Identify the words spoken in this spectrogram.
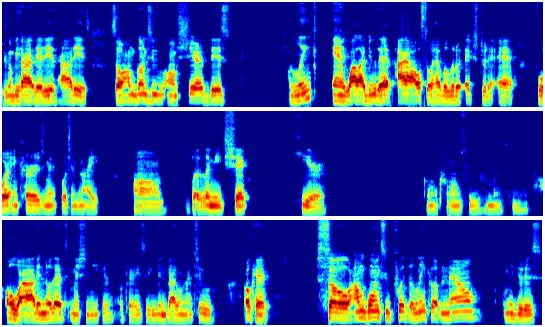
It's gonna be how it is, how it is. So I'm going to um, share this link. And while I do that, I also have a little extra to add for encouragement for tonight. Um, but let me check here. Going Chrome team. Oh wow, I didn't know that, Miss Shanika. Okay, so you've been battling that too. Okay. So I'm going to put the link up now. Let me do this.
